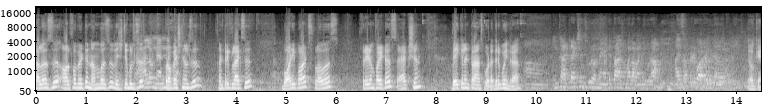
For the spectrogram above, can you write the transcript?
colours alphabet numbers vegetables professionals country flags body parts flowers freedom fighters action vehicle and transport అదిరిపోయిందిరా? ఆ, ఇంకా అట్రాక్షన్స్ కూడా ఉన్నాయి అంటే తాజ్ మహల్ అవన్నీ కూడా. అది సపరేట్గా ఆర్డర్ పెట్టాను ఒకటి ఓకే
